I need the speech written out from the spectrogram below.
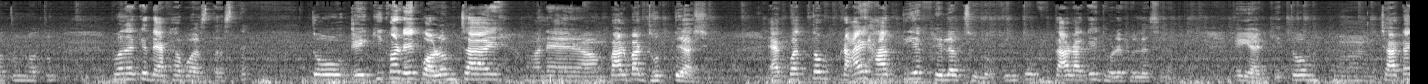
নতুন নতুন। তোমাদেরকে দেখাবো আস্তে আস্তে। তো এই কী করে? গরম চায় মানে বারবার ধরতে আসে। একবার তো প্রায় হাত দিয়ে ফেলেছিল, কিন্তু তার আগেই ধরে ফেলেছিলাম। এই আর কি। তো চাটা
